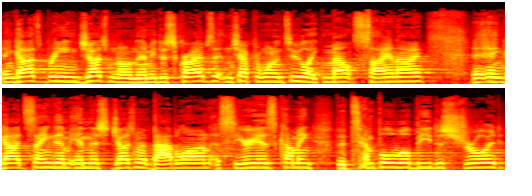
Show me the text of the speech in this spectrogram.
and God's bringing judgment on them. He describes it in chapter 1 and 2 like Mount Sinai, and, and God's saying to them, In this judgment, Babylon, Assyria is coming, the temple will be destroyed.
